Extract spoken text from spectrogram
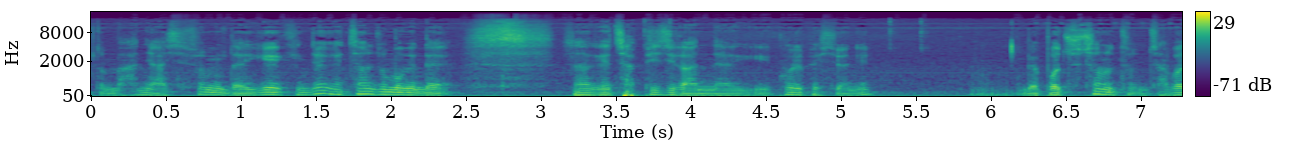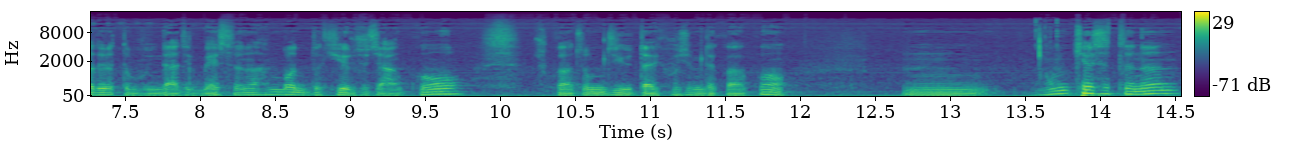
좀 많이 아쉽습니다. 이게 굉장히 괜찮은 종목인데 이상하게 잡히지가 않네요. 이게 코웰 패션이 몇 번 추천을 좀 잡아드렸던 분인데 아직 매수는 한 번도 기회를 주지 않고 주가가 좀 움직이고 있다 이렇게 보시면 될 것 같고 음, 홈캐스트는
